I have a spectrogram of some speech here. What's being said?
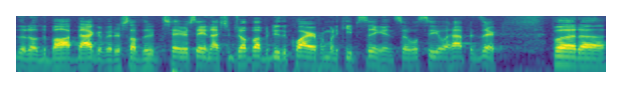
know, the back of it or something. They're saying I should jump up and do the choir if I'm going to keep singing, so we'll see what happens there. But uh,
